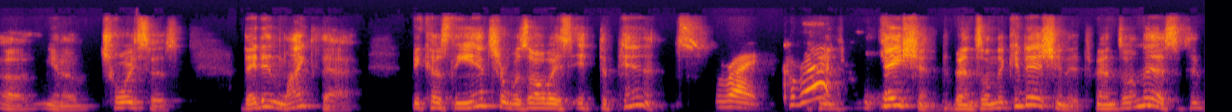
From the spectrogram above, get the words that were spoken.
uh, you know choices they didn't like that because the answer was always it depends. Right. Correct. The patient depends on the condition it depends on this. Right.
